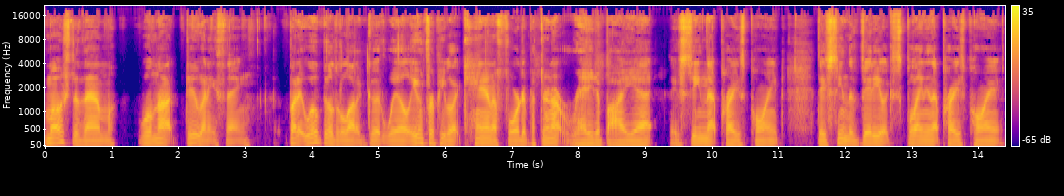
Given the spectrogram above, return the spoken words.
most of them will not do anything, but it will build a lot of goodwill, even for people that can afford it, but they're not ready to buy yet. They've seen that price point. they've seen the video explaining that price point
